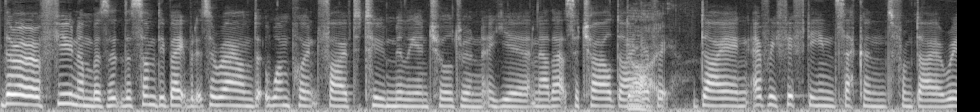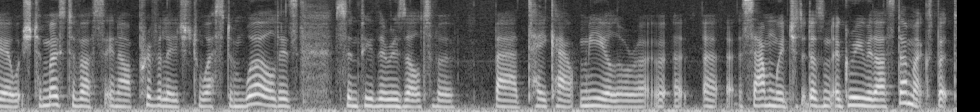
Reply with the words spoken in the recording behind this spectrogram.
There are a few numbers. There's some debate, but it's around 1.5 to 2 million children a year. Now, that's a child dying Die. every dying every 15 seconds from diarrhea, which to most of us in our privileged Western world is simply the result of a bad takeout meal or a, a, a, a sandwich that doesn't agree with our stomachs. But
